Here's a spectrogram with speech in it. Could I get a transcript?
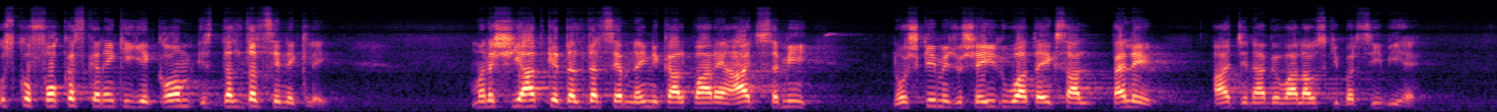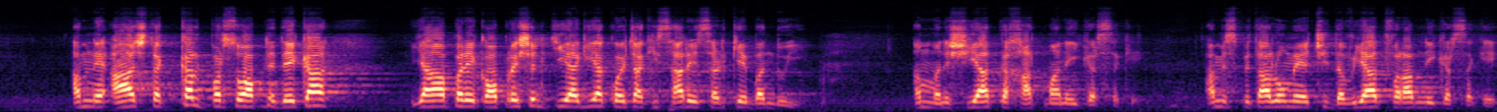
उसको फोकस करें कि ये कौम इस दलदल से निकले। मनशियात के दलदल से हम नहीं निकाल पा रहे हैं। आज समी नोशकी में जो शहीद हुआ था एक साल पहले, आज जनाबे वाला उसकी बरसी भी है। हमने आज तक, कल परसों आपने देखा यहाँ पर एक ऑपरेशन किया गया, कोयटा की सारी सड़कें बंद हुई। हम मनशियात का खात्मा नहीं कर सके। हम अस्पतालों में अच्छी दवियात फराम नहीं कर सके।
